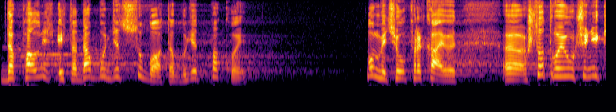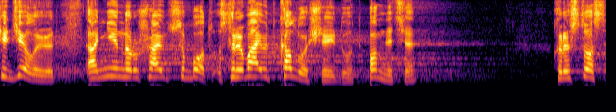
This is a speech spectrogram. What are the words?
Дополнительно, и тогда будет суббота, будет покой. Помните, упрекают, э, что твои ученики делают? Они нарушают субботу, срывают колоща идут. Помните? Христос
